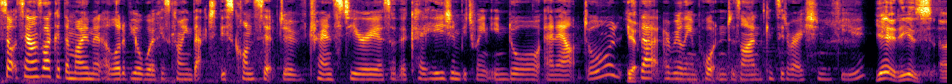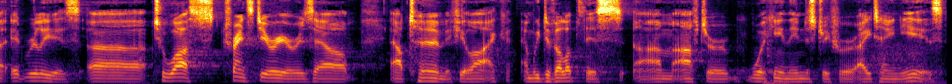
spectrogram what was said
So it sounds like at the moment a lot of your work is coming back to this concept of transterior, so the cohesion between indoor and outdoor. Is Yep. that a really important design consideration for you? Yeah, it is. Uh, it really is. Uh, to us, transterior is our our term, if you like, and we developed this um, after working in the industry for 18 years,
